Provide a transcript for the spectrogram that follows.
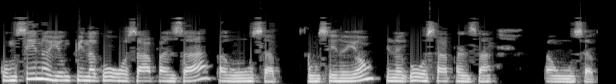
kung sino yung pinag-uusapan sa pangungusap. Kung sino yung pinag-uusapan sa pangungusap.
